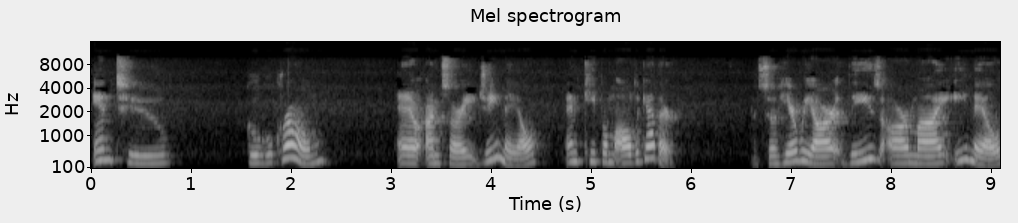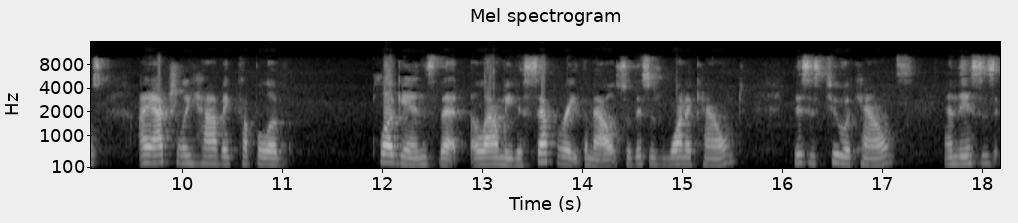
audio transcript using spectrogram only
into Google Chrome. Uh, I'm sorry, Gmail, and keep them all together. So here we are. These are my emails. I actually have a couple of plugins that allow me to separate them out. So this is one account, this is two accounts, and this is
